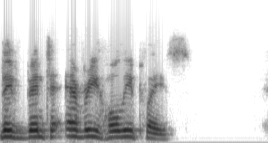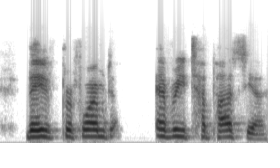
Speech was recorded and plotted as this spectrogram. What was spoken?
They've been to every holy place. They've performed every tapasya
